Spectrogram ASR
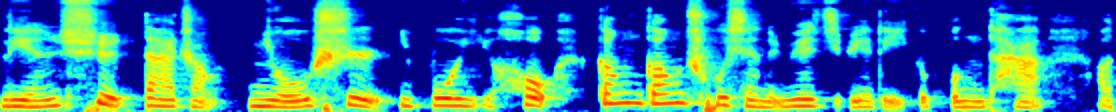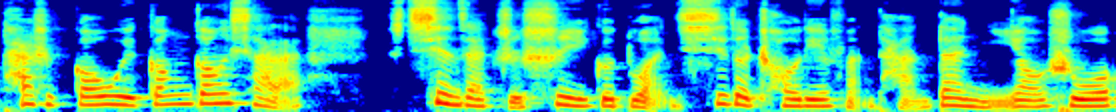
连续大涨牛市一波以后，刚刚出现的月级别的一个崩塌啊，它是高位刚刚下来，现在只是一个短期的超跌反弹，但你要说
